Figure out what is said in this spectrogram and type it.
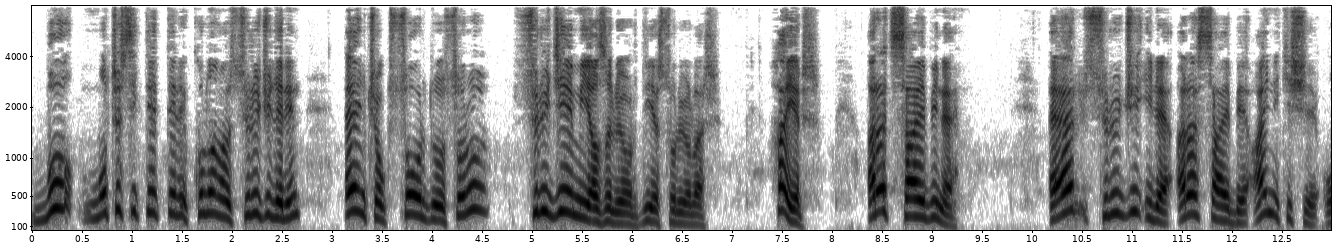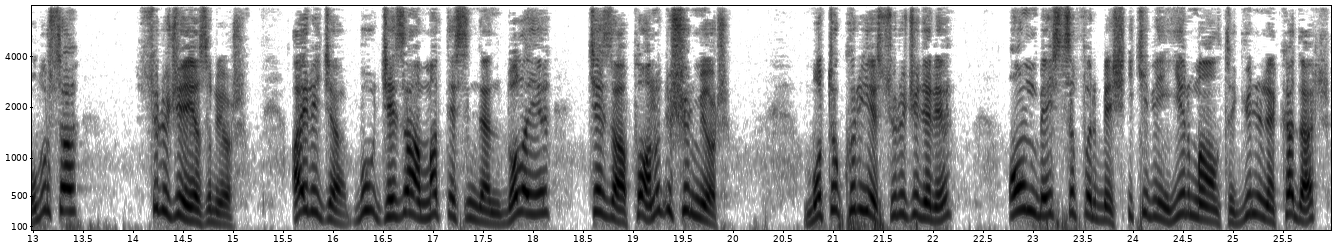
Bu motosikletleri kullanan sürücülerin en çok sorduğu soru sürücüye mi yazılıyor diye soruyorlar. Hayır, araç sahibine. Eğer sürücü ile araç sahibi aynı kişi olursa sürücüye yazılıyor. Ayrıca bu ceza maddesinden dolayı ceza puanı düşürmüyor. Motokurye sürücüleri 15.05.2026 gününe kadar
